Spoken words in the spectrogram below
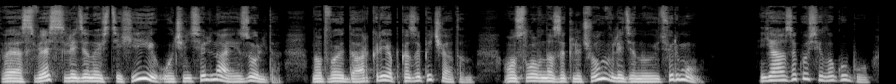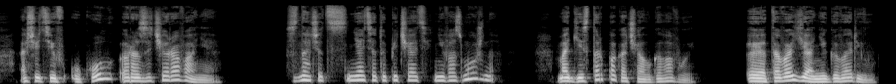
Твоя связь с ледяной стихией очень сильна, Изольда, но твой дар крепко запечатан. Он словно заключен в ледяную тюрьму. Я закусила губу, ощутив укол разочарования. Значит, снять эту печать невозможно? — Магистр покачал головой. «Этого я не говорил.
